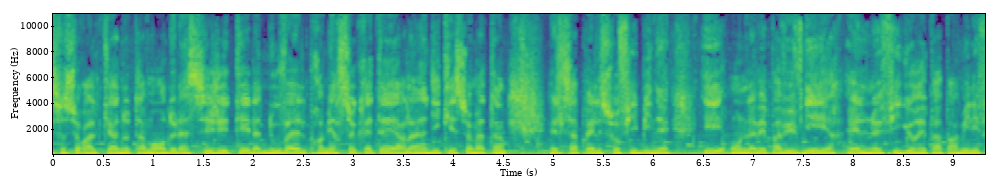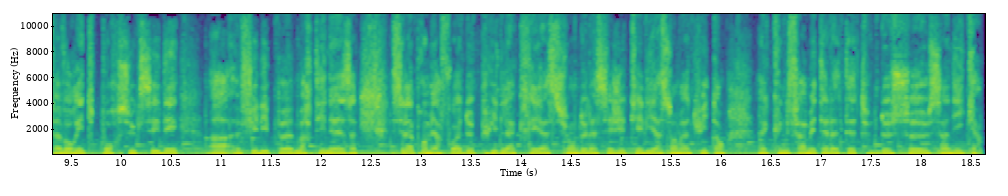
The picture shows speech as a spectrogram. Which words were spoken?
Ce sera le cas notamment de la CGT, la nouvelle première secrétaire l'a indiqué ce matin. Elle s'appelle Sophie Binet et on ne l'avait pas vu venir. Elle ne figurait pas parmi les favorites pour succéder à Philippe Martinez. C'est la première fois depuis la création de la CGT il y a 128 ans qu'une femme est à la tête de ce syndicat.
